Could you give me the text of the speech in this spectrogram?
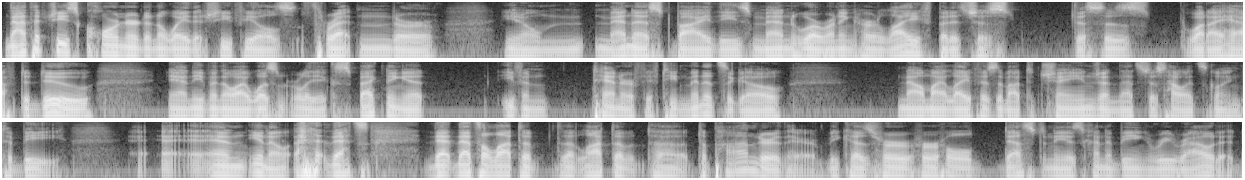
Not that she's cornered in a way that she feels threatened or, you know, menaced by these men who are running her life, but it's just this is what I have to do. And even though I wasn't really expecting it, even 10 or 15 minutes ago, now my life is about to change and that's just how it's going to be. And you know that's that that's a lot to a lot to, to, to ponder there because her her whole destiny is kind of being rerouted.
